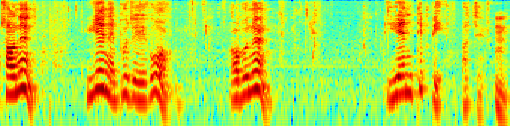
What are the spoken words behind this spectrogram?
저는 ENFJ이고 어부는 ENTP 맞지? 응.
